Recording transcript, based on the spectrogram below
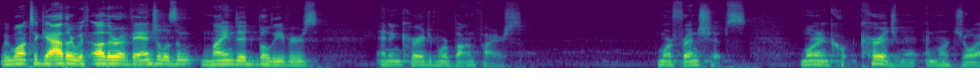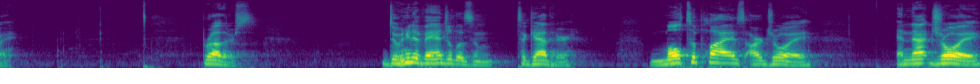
We want to gather with other evangelism minded believers and encourage more bonfires, more friendships, more encouragement, and more joy. Brothers, doing evangelism together multiplies our joy, and that joy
